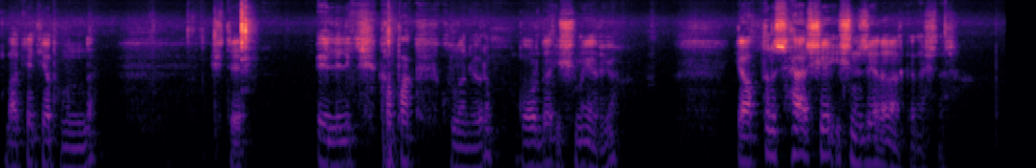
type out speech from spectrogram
maket yapımında işte 50'lik kapak kullanıyorum. Orada işime yarıyor. Yaptığınız her şey işinize yarar arkadaşlar.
